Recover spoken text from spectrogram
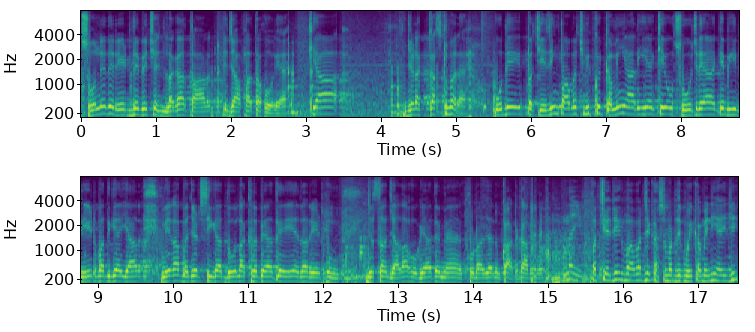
ਸੋਨੇ ਦੇ ਰੇਟ ਦੇ ਵਿੱਚ ਲਗਾਤਾਰ ਇਜ਼ਾਫਾ ਤਾਂ ਹੋ ਰਿਹਾ ਹੈ। ਕਿਆ ਜਿਹੜਾ ਕਸਟਮਰ ਹੈ ਉਹਦੇ ਪਰਚੇਜ਼ਿੰਗ ਪਾਵਰ 'ਚ ਵੀ ਕੋਈ ਕਮੀ ਆ ਰਹੀ ਹੈ ਕਿ ਉਹ ਸੋਚ ਰਿਹਾ ਹੈ ਕਿ ਵੀ ਰੇਟ ਵੱਧ ਗਿਆ ਯਾਰ ਮੇਰਾ ਬਜਟ ਸੀਗਾ 2 ਲੱਖ ਰੁਪਇਆ ਤੇ ਇਹਦਾ ਰੇਟ ਹੁਣ ਜਿਸ ਤਰ੍ਹਾਂ ਜ਼ਿਆਦਾ ਹੋ ਗਿਆ ਤੇ ਮੈਂ ਥੋੜਾ ਜਿਹਾ ਨੂੰ ਘੱਟ ਕਰ ਲਵਾਂ। ਨਹੀਂ ਪਰਚੇਜਿੰਗ ਪਾਵਰ 'ਚ ਕਸਟਮਰ ਦੀ ਕੋਈ ਕਮੀ ਨਹੀਂ ਆਈ ਜੀ।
